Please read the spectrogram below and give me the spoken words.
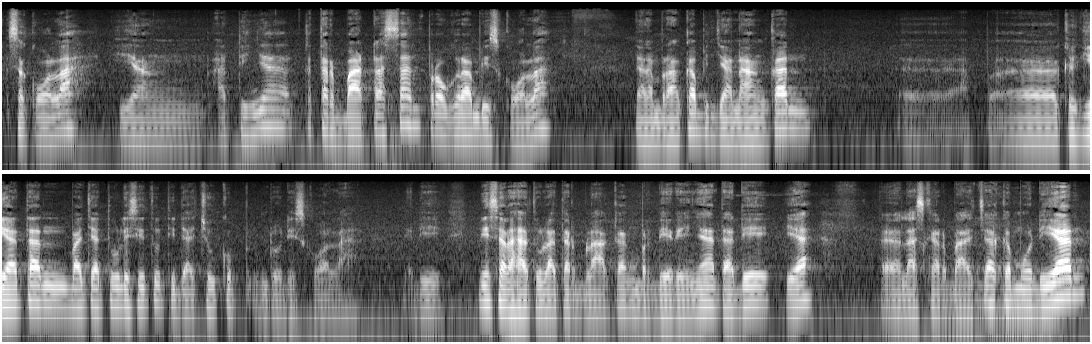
sekolah yang artinya keterbatasan program di sekolah dalam rangka mencanangkan eh, apa, eh, kegiatan baca tulis itu tidak cukup untuk di sekolah. Jadi ini salah satu latar belakang berdirinya tadi ya eh, Laskar Baca. Kemudian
